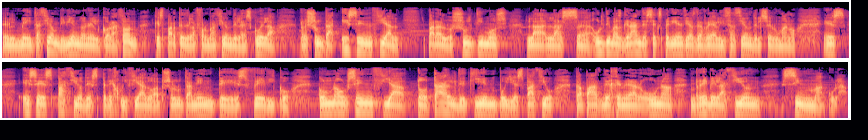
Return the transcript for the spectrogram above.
el meditación viviendo en el corazón, que es parte de la formación de la escuela, resulta esencial para los últimos, las uh, últimas grandes experiencias de realización del ser humano. Es ese espacio desprejuiciado, absolutamente esférico, con una ausencia total de tiempo y espacio capaz de generar una revelación sin mácula.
